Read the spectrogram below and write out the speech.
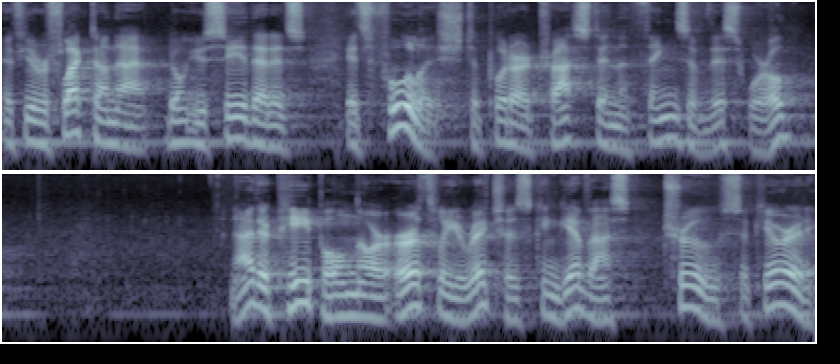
If you reflect on that, don't you see that it's, it's foolish to put our trust in the things of this world? Neither people nor earthly riches can give us true security.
